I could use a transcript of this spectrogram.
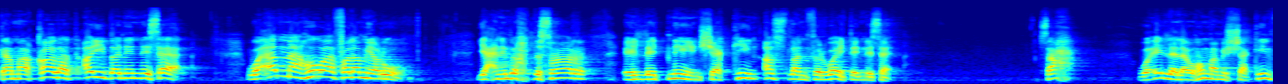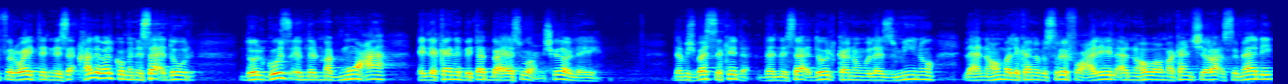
كما قالت أيضا النساء. وأما هو فلم يروه. يعني باختصار الاثنين شاكين أصلا في رواية النساء. صح؟ وإلا لو هم مش شاكين في رواية النساء خلي بالكم النساء دول دول جزء من المجموعة اللي كانت بتتبع يسوع. مش كده ولا إيه؟ ده مش بس كده ده النساء دول كانوا ملازمينه لأن هم اللي كانوا بيصرفوا عليه لأن هو ما كانش رأس مالي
